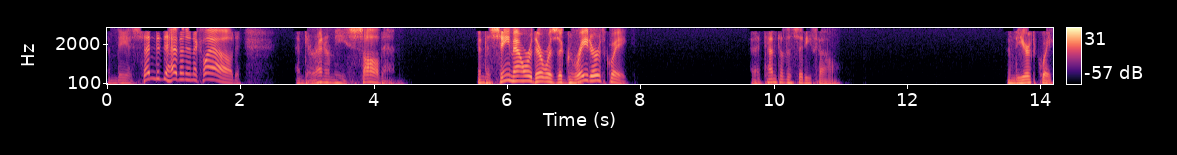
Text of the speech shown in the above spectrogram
And they ascended to heaven in a cloud, and their enemies saw them. In the same hour there was a great earthquake, and a tenth of the city fell. In the earthquake,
